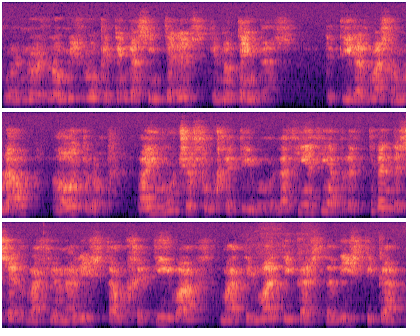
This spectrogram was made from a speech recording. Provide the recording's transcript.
pues no es lo mismo que tengas interés que no tengas. Te tiras más a un lado, a otro. Hay mucho subjetivo. La ciencia pretende ser racionalista, objetiva, matemática, estadística,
